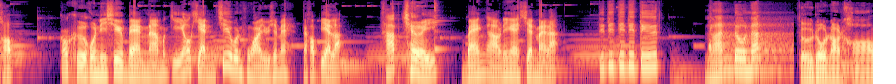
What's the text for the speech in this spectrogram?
ครับ ก็คือคนนี้ชื่อแบงค์นะเมื่อกี้เขาเขียนชื่อบนหัวอยู่ใช่ไหมแต่เขาเปลี่ยนละครับเฉยแบงค์อ้าวนี่ไงเขียนใหม่ละตืดตืดตืดตืดร้านโดนัทซื้อโดนัทครับ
